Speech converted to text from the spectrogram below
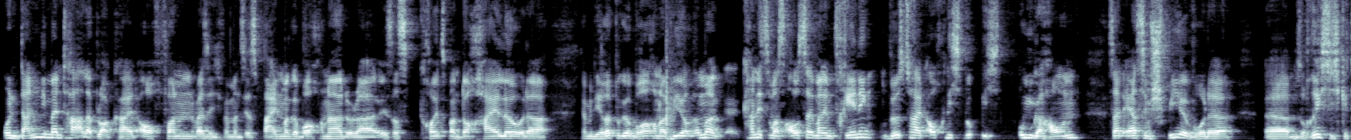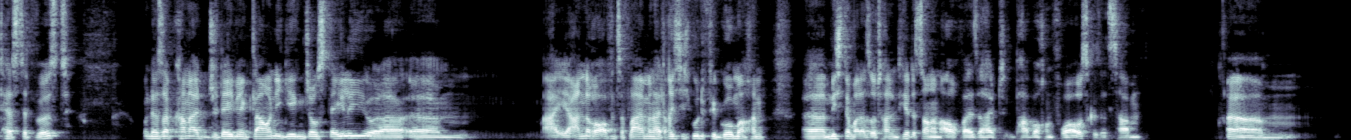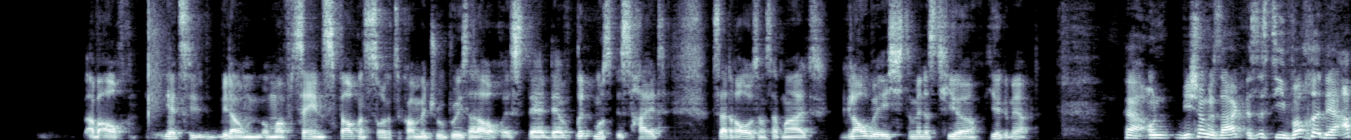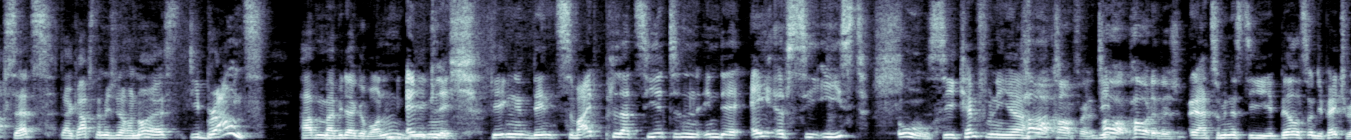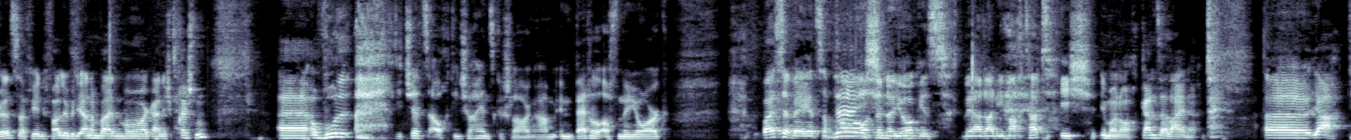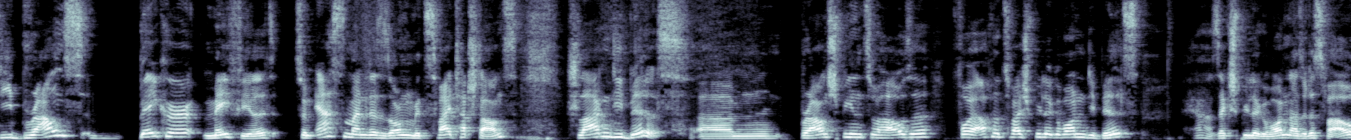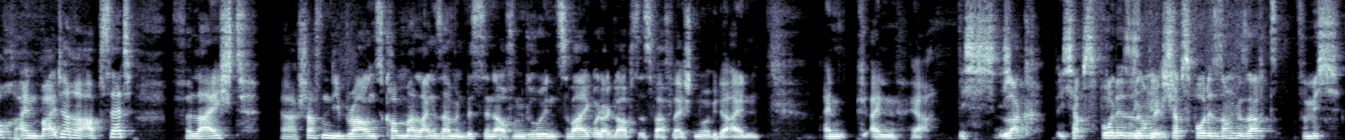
Und dann die mentale Block halt auch von, weiß ich, wenn man sich das Bein mal gebrochen hat oder ist das Kreuzband doch heile oder habe mir die Rippe gebrochen oder wie auch immer, kann ich sowas aussehen, weil im Training wirst du halt auch nicht wirklich umgehauen. Seit erst im Spiel, du ähm, so richtig getestet wirst. Und deshalb kann halt Jadavian Clowney gegen Joe Staley oder ähm, andere Offensive Linemen halt richtig gute Figur machen. Ähm, nicht nur, weil er so talentiert ist, sondern auch, weil sie halt ein paar Wochen vorher ausgesetzt haben. Ähm, aber auch jetzt wieder, um, um auf Saints Falcons zurückzukommen, mit Drew Brees halt auch, ist der, der Rhythmus ist halt, ist halt raus. Und das hat man halt, glaube ich, zumindest hier, hier gemerkt. Ja, und wie schon gesagt, es ist die Woche der Upsets. Da gab es nämlich noch ein neues. Die Browns haben mal wieder gewonnen. Endlich. Gegen, gegen den Zweitplatzierten in der AFC East. Uh. Sie kämpfen hier. Power Conference, die, Power, Power Division. Ja, zumindest die Bills und die Patriots auf jeden Fall. Über die anderen beiden wollen wir mal gar nicht sprechen. Äh, obwohl die Jets auch die Giants geschlagen haben im Battle of New York. Weißt ja, wer jetzt der Powerhouse in New York ist, wer da die Macht hat? Ich, immer noch, ganz alleine. äh, ja, die Browns Baker Mayfield zum ersten Mal in der Saison mit zwei Touchdowns schlagen die Bills. Ähm, Browns spielen zu Hause, vorher auch nur zwei Spiele gewonnen, die Bills ja, sechs Spiele gewonnen, also das war auch ein weiterer Upset. Vielleicht ja, schaffen die Browns, kommen mal langsam ein bisschen auf den grünen Zweig oder glaubst du, es war vielleicht nur wieder ein, ein, ein ja, ich, Luck. Ich, ich habe es vor der Saison, ich habe vor der Saison gesagt, für mich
